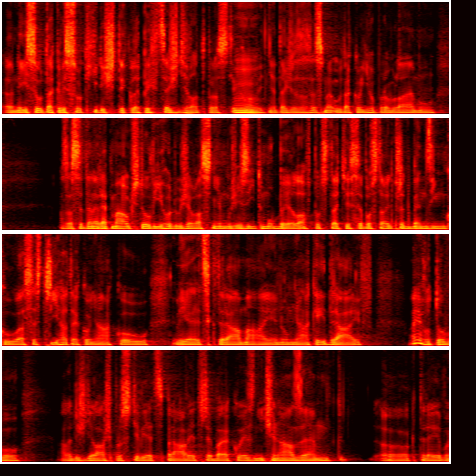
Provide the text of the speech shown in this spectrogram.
eh, nejsou tak vysoký, když ty klipy chceš dělat prostě hmm. kvalitně, takže zase jsme u takového problému. A zase ten rap má určitou výhodu, že vlastně můžeš jít mobil a v podstatě se postavit před benzínku a se stříhat jako nějakou věc, která má jenom nějaký drive a je hotovo. Ale když děláš prostě věc právě třeba jako je zničená zem, který je o,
